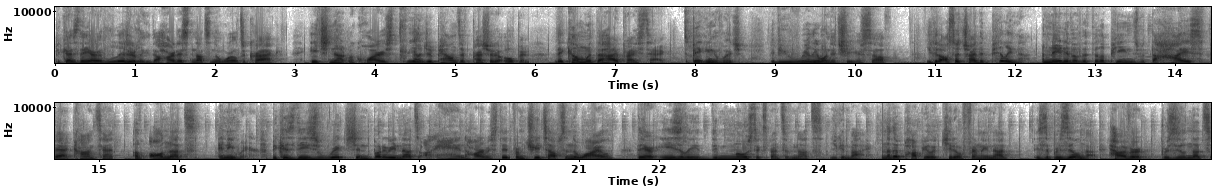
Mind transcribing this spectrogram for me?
because they are literally the hardest nuts in the world to crack, each nut requires 300 pounds of pressure to open. They come with a high price tag. Speaking of which, if you really want to treat yourself, you could also try the pili nut, a native of the Philippines with the highest fat content of all nuts anywhere. Because these rich and buttery nuts are hand harvested from treetops in the wild, they are easily the most expensive nuts you can buy. Another popular keto friendly nut is the Brazil nut. However, Brazil nuts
